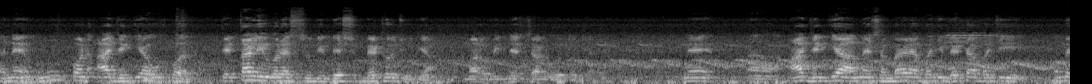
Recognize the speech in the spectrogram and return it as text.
અને હું પણ આ જગ્યા ઉપર તેતાલીસ વર્ષ સુધી બેસ, બેઠો છું ત્યાં. મારો બિઝનેસ ચાલુ હતો ત્યારે. ને આ જગ્યા અમે સંભાળ્યા પછી, બેઠા પછી અમે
